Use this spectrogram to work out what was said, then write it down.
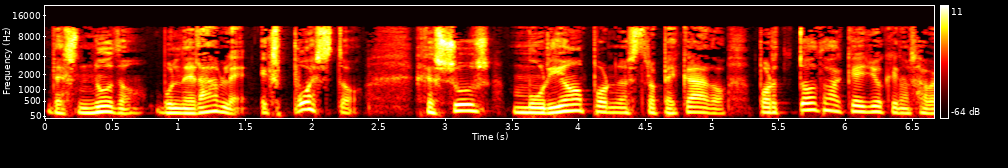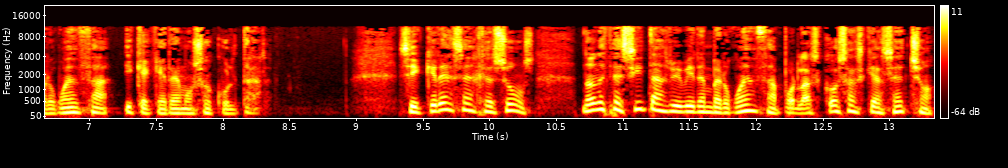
desnudo, vulnerable, expuesto, Jesús murió por nuestro pecado, por todo aquello que nos avergüenza y que queremos ocultar. Si crees en Jesús, no necesitas vivir en vergüenza por las cosas que has hecho,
